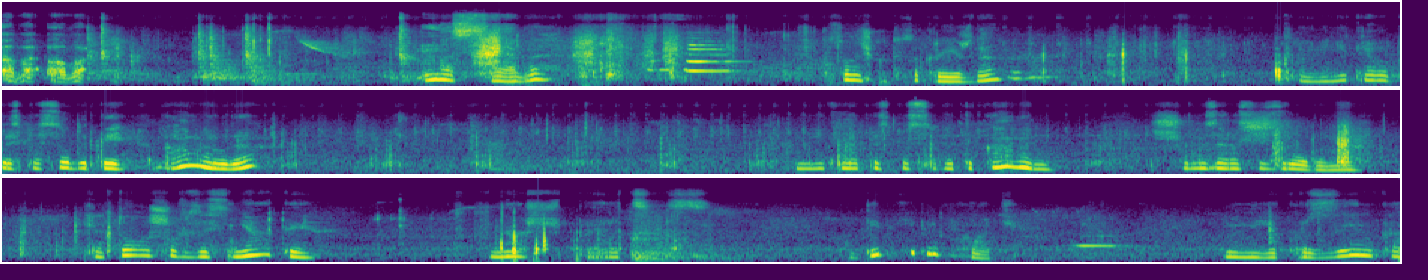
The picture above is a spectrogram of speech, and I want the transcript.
Оба, оба. На себе. Сонечко ти закриєш, да? Мені треба приспособити камеру, да? Мені треба приспособити камеру, що ми зараз і зробимо. Для того, щоб засняти наш процес. Куди б її припхати? У мене є корзинка.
